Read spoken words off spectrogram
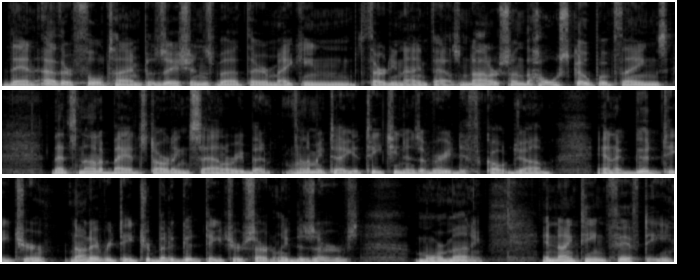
than other full time positions, but they're making $39,000. So, in the whole scope of things, that's not a bad starting salary, but let me tell you, teaching is a very difficult job. And a good teacher, not every teacher, but a good teacher certainly deserves more money. In 1950,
